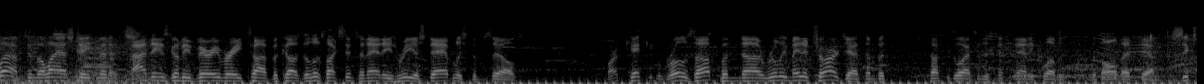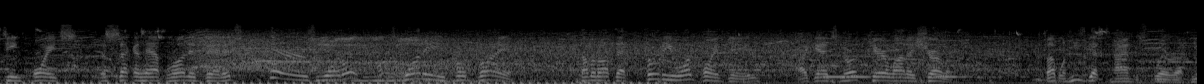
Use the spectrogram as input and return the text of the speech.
left in the last eight minutes? I think it's going to be very, very tough because it looks like Cincinnati's reestablished themselves. Marquette rose up and uh, really made a charge at them, but tough to go after the Cincinnati club with all that depth. 16 points, the second half run advantage. There's Wardle, 20 for Brian. Coming off that 31-point game against North Carolina Charlotte. But when he's got time to square up, he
